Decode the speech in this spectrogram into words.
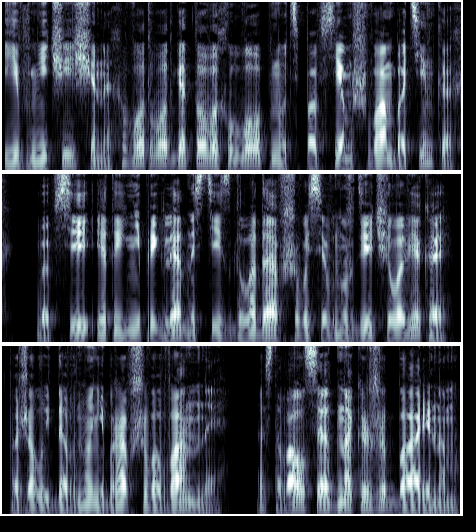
и в нечищенных, вот-вот готовых лопнуть по всем швам ботинках, во всей этой неприглядности изголодавшегося в нужде человека, пожалуй, давно не бравшего ванны, оставался, однако же, барином.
